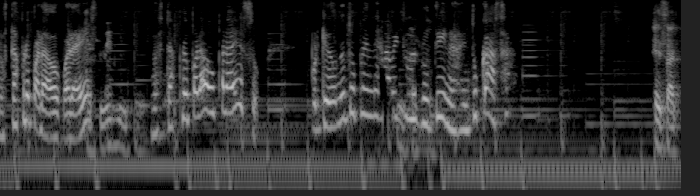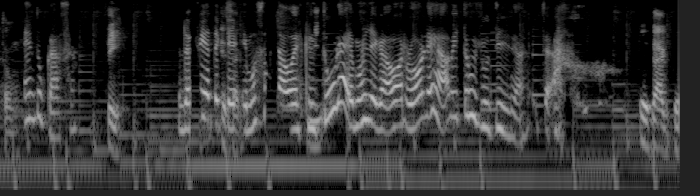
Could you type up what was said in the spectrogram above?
No estás preparado para eso. No estás preparado para eso. Porque ¿dónde tú aprendes hábitos y rutinas? En tu casa. Exacto. En tu casa. Sí. Entonces, fíjate que hemos saltado de escritura, hemos llegado a roles, hábitos y rutinas. Exacto.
